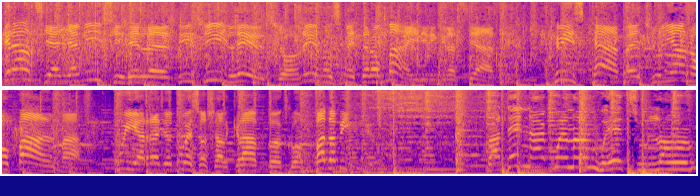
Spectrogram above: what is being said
Grazie agli amici del TG Lercio, io non smetterò mai di ringraziarli. Chris Cab e Giuliano Palma, qui a Radio 2 Social Club con Bada Bing. Friday night went on way too long.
